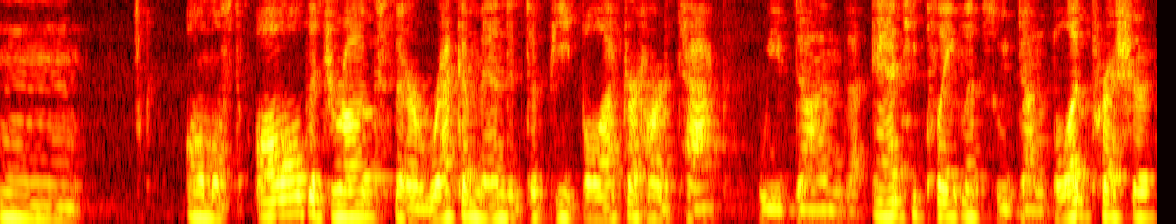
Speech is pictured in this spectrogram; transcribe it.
mm, almost all the drugs that are recommended to people after heart attack. We've done the antiplatelets, we've done blood pressure,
